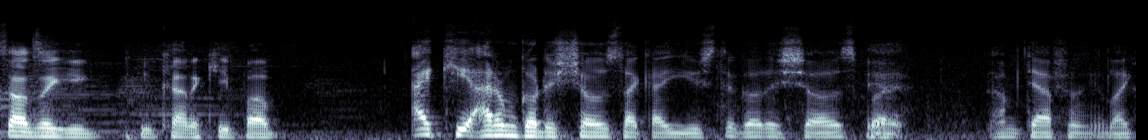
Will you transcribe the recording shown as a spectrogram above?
sounds like you, you kind of keep up. I keep, I don't go to shows like I used to go to shows, but Yeah. I'm definitely like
